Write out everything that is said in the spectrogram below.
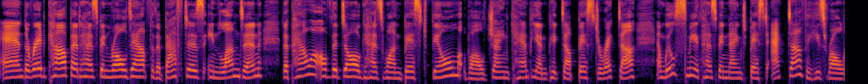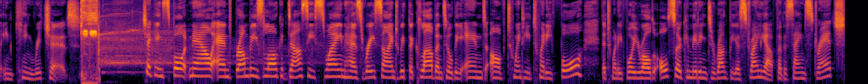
And the red carpet has been rolled out for the BAFTAs in London. The Power of the Dog has won Best Film, while Jane Campion picked up Best Director, and Will Smith has been named Best Actor for his role in King Richard. Checking sport now, and Brumbies lock Darcy Swain has re signed with the club until the end of 2024. The 24 year old also committing to Rugby Australia for the same stretch.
